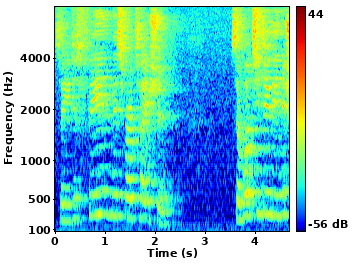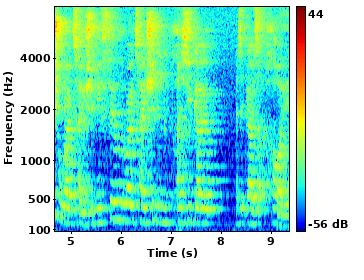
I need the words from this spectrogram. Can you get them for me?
So you're just feeling this rotation. So once you do the initial rotation, you feel the rotation as you go, as it goes up high.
